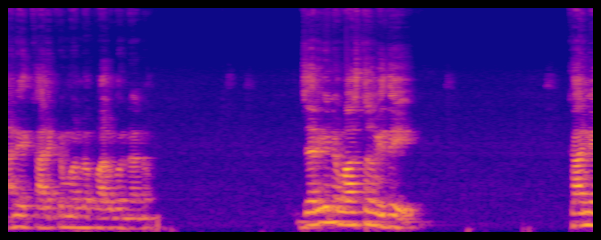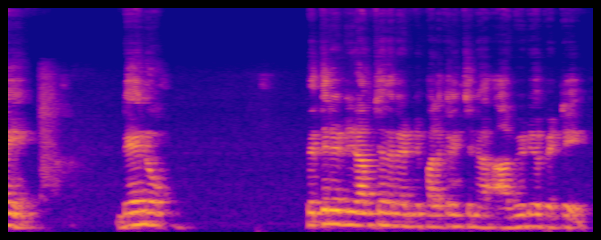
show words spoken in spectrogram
అనేక కార్యక్రమాల్లో పాల్గొన్నాను. జరిగిన వాస్తవం ఇది. కానీ నేను పెద్దిరెడ్డి రామచంద్రారెడ్డిని పలకరించిన ఆ వీడియో పెట్టి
